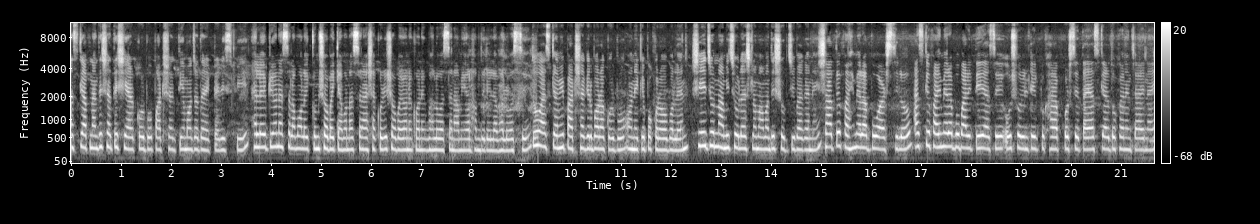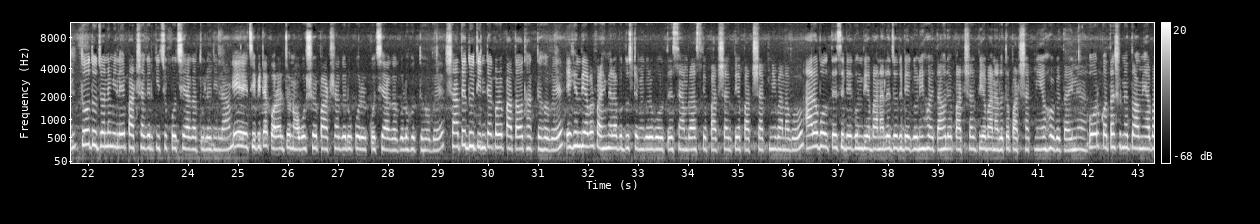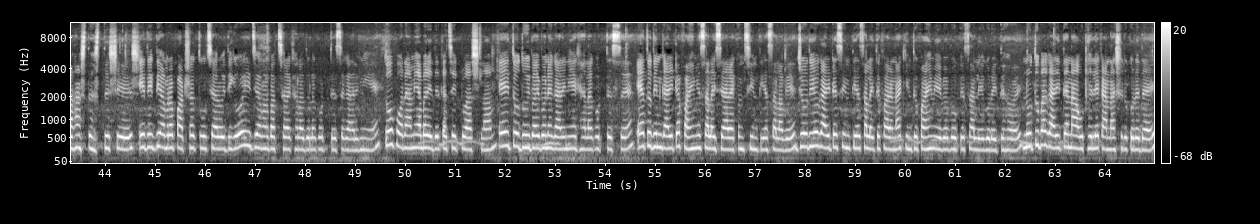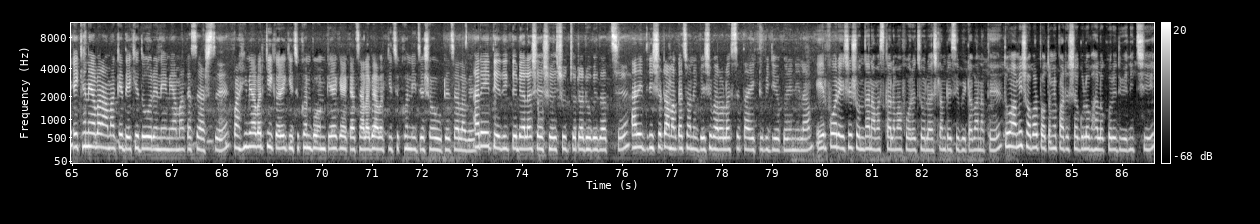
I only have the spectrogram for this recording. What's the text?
আজকে আপনাদের সাথে শেয়ার করব পাট শাক দিয়ে মজাদার একটা রেসিপি হ্যালো এভরিওয়ান আসসালামু আলাইকুম। সবাই কেমন আছেন? আশা করি সবাই অনেক অনেক ভালো আছেন। আমি আলহামদুলিল্লাহ ভালো আছি। তো আজকে আমি পাট শাকের বড়া করব, অনেকে পকোড়াও বলেন। সেই জন্য আমি চলে আসলাম আমাদের সবজি বাগানে। সাথে ফাহিমের আব্বু আসছিল। আজকে ফাহিমের আব্বু বাড়িতেই আছে। ও শরীরটা একটু খারাপ করছে, তাই আজকে আর দোকানে যায় নাই। তো দুজনে মিলে পাট শাকের কিছু কচি আগা তুলে নিলাম। এই রেসিপিটা করার জন্য অবশ্যই পাট শাকের উপরের কচি আগাগুলো হতে হবে। সাথে দুই তিনটা করে পাতাও থাকতে হবে। এখান দিয়ে আবার ফাহিমের আবু দুষ্টামি করে বলতেছে, আমরা আজকে পাট শাক দিয়ে পাট শাকনি বানাবো। আরও বলতেছে, বেগুন দিয়ে বানালে যদি বেগুনি হয়, তাহলে পাট শাক দিয়ে বানালে তো পাট শাক নিয়ে হবে, তাই না? ওর কথা শুনে তো আমি আবার হাসতে হাসতে শেষ। এদিক দিয়ে আমরা পাট শাক তুলছি আর ওইদিকে ওই যে আমার বাচ্চারা খেলাধুলা করতেছে গাড়ি নিয়ে। তো পরে আমি আবার এদের কাছে একটু আসলাম। এই তো দুই ভাই বোনে গাড়ি নিয়ে খেলা করতেছে। এতদিন গাড়িটা ফাহিমে চালাইছে আর এখন সিনতিয়া চালাবে। যদিও গাড়িটা সিনতিয়া চালাইতে পারে কিন্তু ফাহিম এভাবে ওকে চালিয়ে ঘুরাইতে হয়। নতুবা গাড়িতে না উঠাইলে কান্না শুরু করে দেয়। এখানে আবার আমাকে দেখে দৌড়ে নেমে আমার কাছে আসছে। ফাহিমে আবার কি করে, কিছুক্ষণ বোনকে একা একা চালাবে, আবার কিছুক্ষণ নিজে সহ উঠে চালাবে। আর, এই তেদিক দিয়ে বেলা শেষ হয়ে সূর্যটা ডুবে যাচ্ছে। আর এই দৃশ্যটা আমার কাছে অনেক বেশি ভালো লাগছে, তাই একটু ভিডিও করে নিলাম। এরপর এসে সন্ধ্যা নামাজ কালামা পরে চলে আসলাম রেসিপিটা বানাতে। তো আমি সবার প্রথমে পাটের শাকগুলো ভালো করে ধুয়ে নিচ্ছি।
